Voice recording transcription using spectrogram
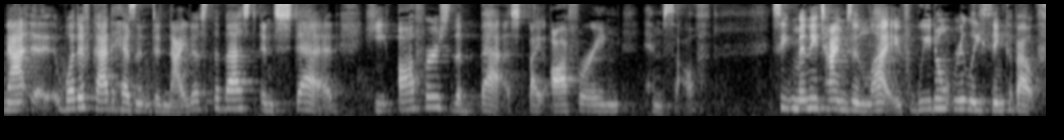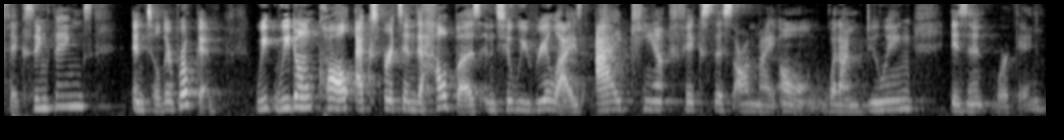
Not uh, what if God hasn't denied us the best? Instead, he offers the best by offering himself. See, many times in life, we don't really think about fixing things until they're broken. We, we don't call experts in to help us until we realize I can't fix this on my own. What I'm doing isn't working.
